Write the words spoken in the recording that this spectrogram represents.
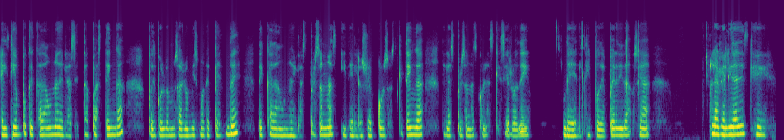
el tiempo que cada una de las etapas tenga, pues volvemos a lo mismo, depende de cada una de las personas y de los recursos que tenga, de las personas con las que se rodee, del tipo de pérdida, o sea, la realidad es que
